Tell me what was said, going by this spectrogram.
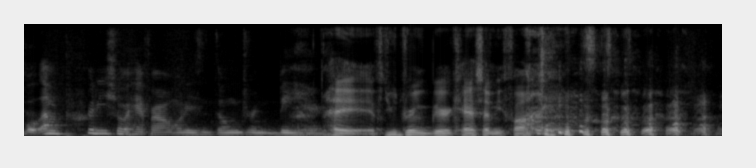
Well, I'm pretty sure half our audience don't drink beer. Hey, if you drink beer, cash at me five.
